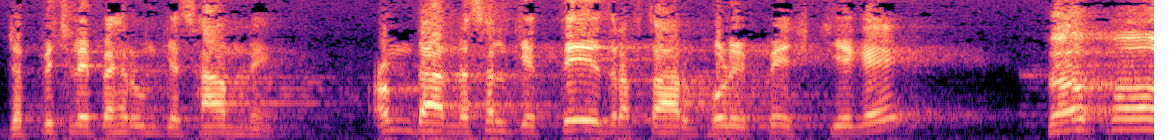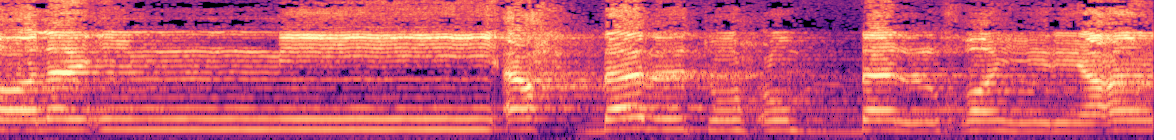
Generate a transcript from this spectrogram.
جب پچھلے پہر ان کے سامنے عمدہ نسل کے تیز رفتار گھوڑے پیش کیے گئے۔ فقال إني أحببت حب الخير عن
